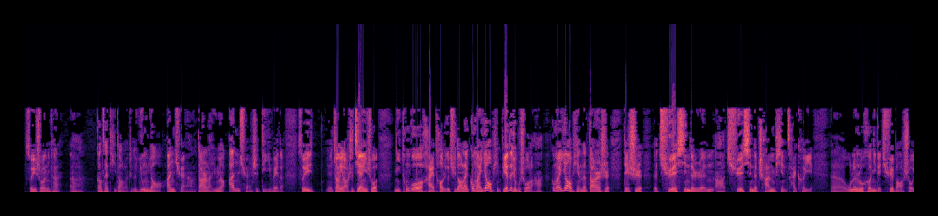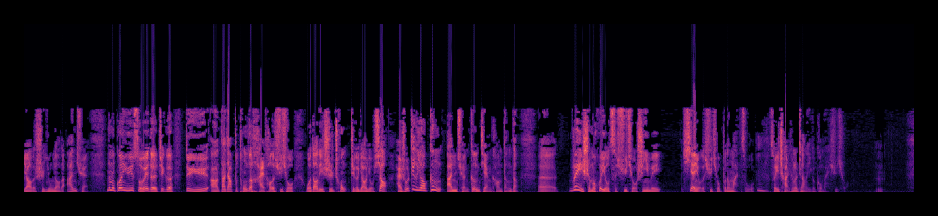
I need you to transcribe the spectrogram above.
所以说，你看啊、刚才提到了这个用药安全啊、当然了，用药安全是第一位的。所以，张毅老师建议说，你通过海淘这个渠道来购买药品，别的就不说了哈。购买药品呢，当然是得是呃确信的人啊，确信的产品才可以。呃，无论如何，你得确保首要的是用药的安全。那么，关于所谓的这个对于啊大家不同的海淘的需求，我到底是冲这个药有效，还是说这个药更安全、更健康等等？呃，为什么会有此需求？是因为现有的需求不能满足，嗯所以产生了这样的一个购买需求。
